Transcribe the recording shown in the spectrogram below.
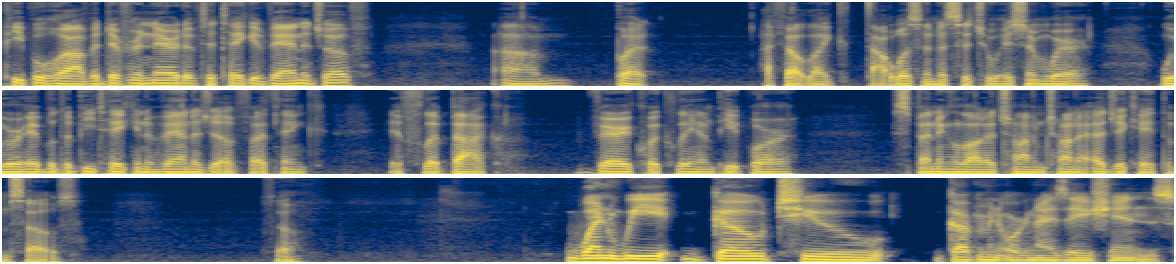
people who have a different narrative to take advantage of. Um, but I felt like that wasn't a situation where we were able to be taken advantage of. I think it flipped back very quickly, and people are spending a lot of time trying to educate themselves. So, when we go to government organizations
